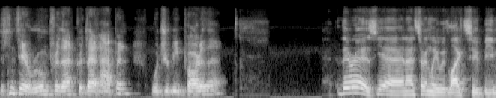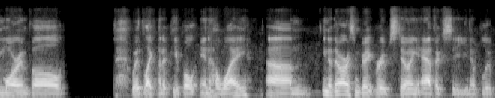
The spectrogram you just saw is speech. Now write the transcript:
Isn't there room for that? Could that happen? Would you be part of that? There is, yeah, and I certainly would like to be more involved with like-minded people in Hawaii. Um, you know, there are some great groups doing advocacy. You know, Blue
